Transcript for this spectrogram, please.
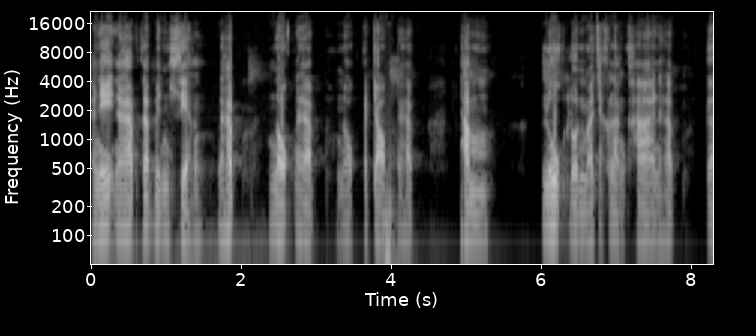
อันนี้นะครับก็เป็นเสียงนะครับ นกนะครับ นกกระจอกนะครับทำลูกล่นมาจากหลังคานะครับ ก็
